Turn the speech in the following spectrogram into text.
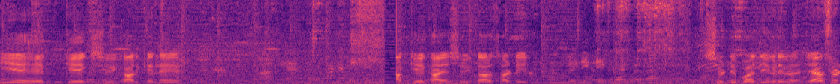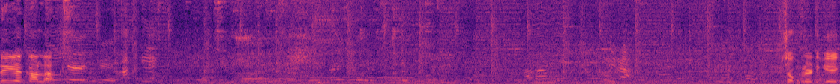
ये हे केक स्वीकार केले हा केक आहे स्वीकारसाठी. सुटी पळते इकडे इकडे. या सुटी केक काला. Chocolate cake.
